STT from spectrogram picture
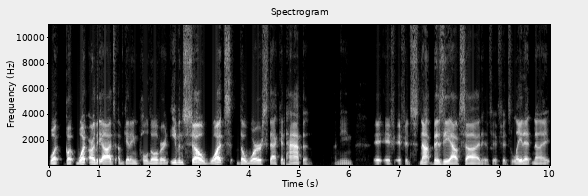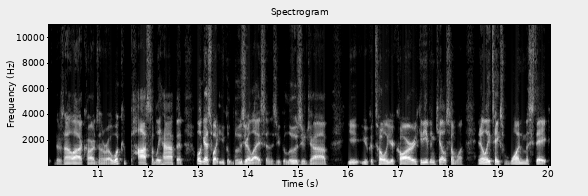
What, but what are the odds of getting pulled over? And even so, what's the worst that could happen? I mean, if if it's not busy outside, if if it's late at night, there's not a lot of cards on the road. What could possibly happen? Well, guess what? You could lose your license, you could lose your job, you you could total your car, you could even kill someone. It only takes one mistake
